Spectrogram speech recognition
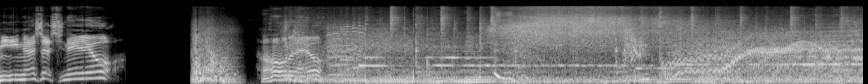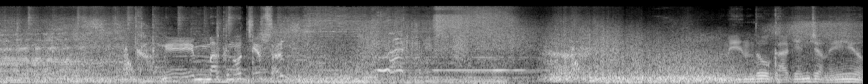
逃がしゃしねえよ。ほらよ。影煙幕の術面倒かけんじゃねえよ。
